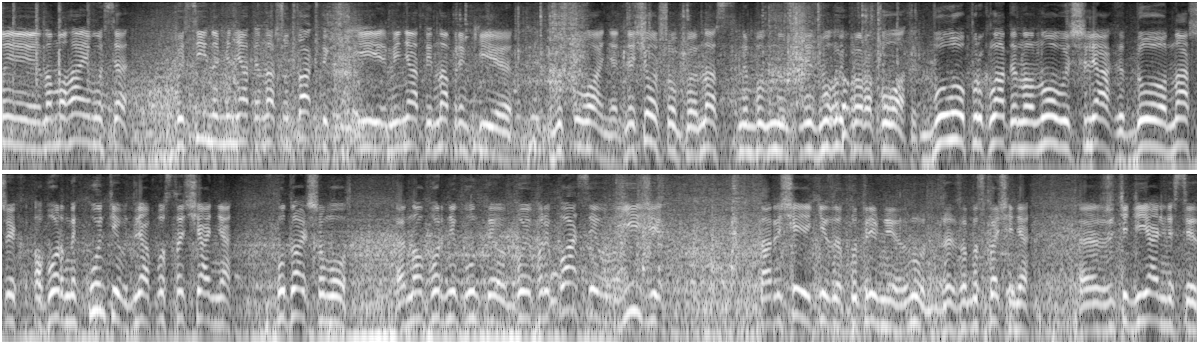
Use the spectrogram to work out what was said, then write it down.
Ми намагаємося постійно міняти нашу тактику і міняти напрямки висування для чого, щоб нас не бу- не змогли прорахувати. Було прокладено новий шлях до наших опорних пунктів для постачання в подальшому е, на опорні пункти боєприпасів, їжі та речей, які потрібні ну, для забезпечення е, життєдіяльності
